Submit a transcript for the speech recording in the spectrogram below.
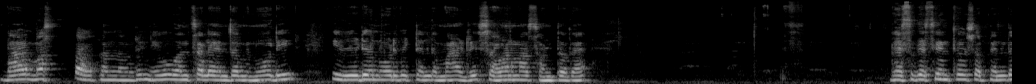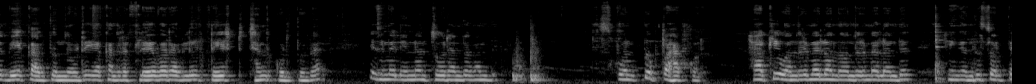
ಭಾಳ ಮಸ್ತ್ ಆಗ್ತದೆ ನೋಡಿರಿ. ನೀವು ಒಂದು ಸಲ ಎಂದ ನೋಡಿ, ಈ ವಿಡಿಯೋ ನೋಡಿಬಿಟ್ಟಂದ ಮಾಡಿರಿ. ಶ್ರಾವಣ ಮಾಸ ಹೊಂಟದ. ಗಸಗಸೆ ಅಂತೂ ಸ್ವಲ್ಪ ಎಂದ ಬೇಕಾಗ್ತದೆ ನೋಡಿರಿ. ಯಾಕಂದ್ರೆ ಫ್ಲೇವರ್ ಆಗಲಿ ಟೇಸ್ಟ್ ಚಂದ ಕೊಡ್ತದೆ. ಇದ್ರ ಮೇಲೆ ಇನ್ನೊಂದು ಚೂರಿಂದ ಒಂದು ಸ್ಪೂನ್ ತುಪ್ಪ ಹಾಕೋರಿ ಹಾಕಿ ಒಂದ್ರ ಮೇಲೆ ಒಂದು, ಒಂದ್ರ ಮೇಲೆ ಒಂದು ಹಿಂಗಂದು ಸ್ವಲ್ಪ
